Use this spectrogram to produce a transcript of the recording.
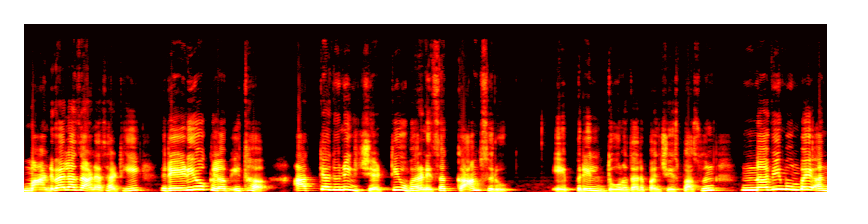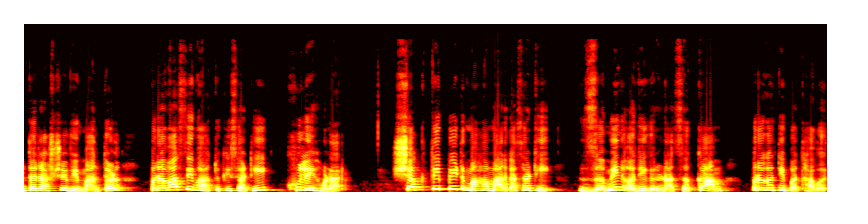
मांडव्याला जाण्यासाठी रेडिओ क्लब इथं अत्याधुनिक जेट्टी उभारणीचं काम सुरू. एप्रिल दोन हजार पंचवीसपासून नवी मुंबई आंतरराष्ट्रीय विमानतळ प्रवासी वाहतुकीसाठी खुले होणार. शक्तीपीठ महामार्गासाठी जमीन अधिग्रहणाचं काम प्रगतीपथावर.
